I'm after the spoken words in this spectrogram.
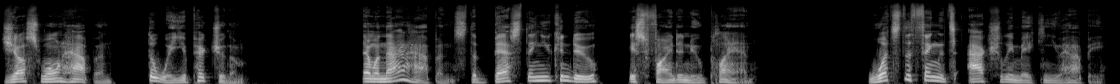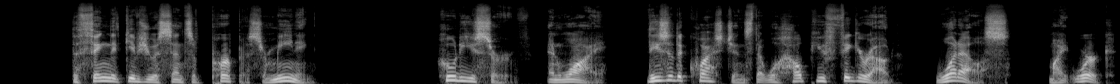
just won't happen the way you picture them. And when that happens, the best thing you can do is find a new plan. What's the thing that's actually making you happy? The thing that gives you a sense of purpose or meaning? Who do you serve and why? These are the questions that will help you figure out what else might work.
